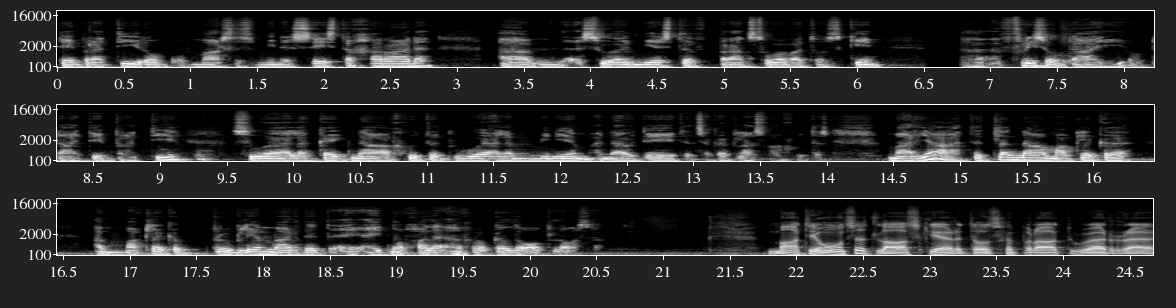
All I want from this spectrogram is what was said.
temperatuur op op Mars is -60 grade. Ehm um, so die meeste brandstowwe wat ons ken uh vries op daai op daai temperatuur. So uh, hulle kyk na goed wat hoë aluminium inhoud het en sulke klas van goeders. Maar ja, dit klink na 'n maklike 'n maklike probleem, maar dit het nog al 'n ingewikkelde oplossing. Matie, ons het laas keer het ons gepraat oor uh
